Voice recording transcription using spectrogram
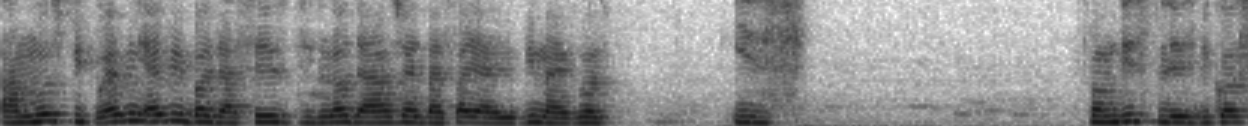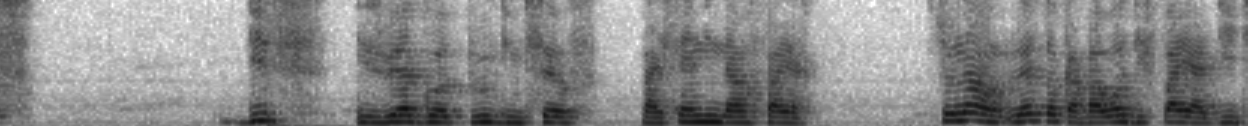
and most people, every everybody that says the Lord answered by fire will be my God, is from this place because this is where God proved himself by sending down fire. So now let's talk about what the fire did.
